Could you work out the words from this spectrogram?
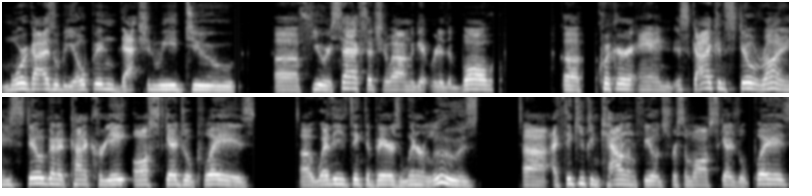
more guys will be open. That should lead to uh, fewer sacks. That should allow him to get rid of the ball uh, quicker. And this guy can still run, and he's still going to kind of create off schedule plays. Uh, whether you think the Bears win or lose, uh, I think you can count on Fields for some off schedule plays.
